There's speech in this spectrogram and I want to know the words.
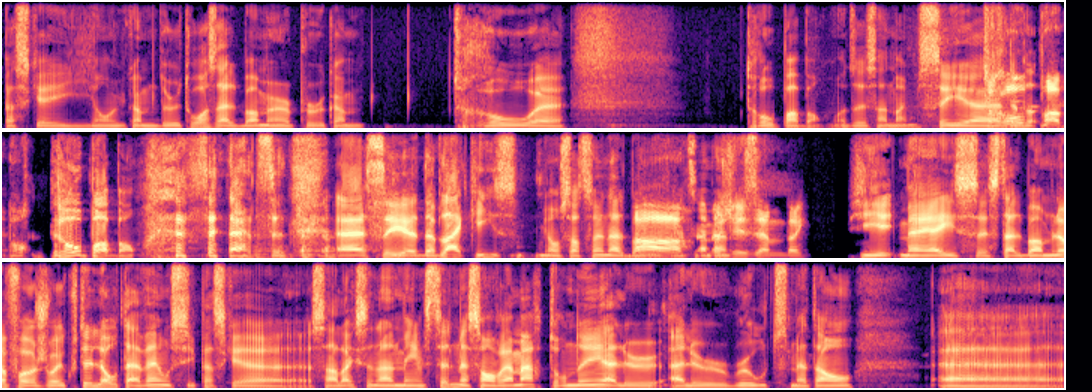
Parce qu'ils ont eu comme deux, trois albums un peu comme trop. Trop pas bon, on va dire ça de même. C'est, euh, Trop pas bon. Trop pas bon. c'est. Euh, c'est euh, The Black Keys. Ils ont sorti un album. Ah, moi, je les aime bien. Puis, mais hey, cet album-là, faut- je vais écouter l'autre avant aussi parce que ça a l'air que c'est dans le même style, mais ils sont vraiment retournés à leur, à leur roots, mettons, euh,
